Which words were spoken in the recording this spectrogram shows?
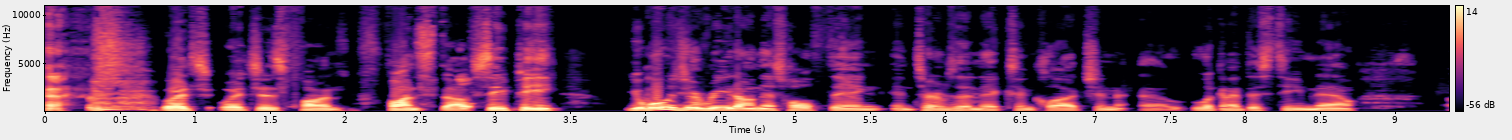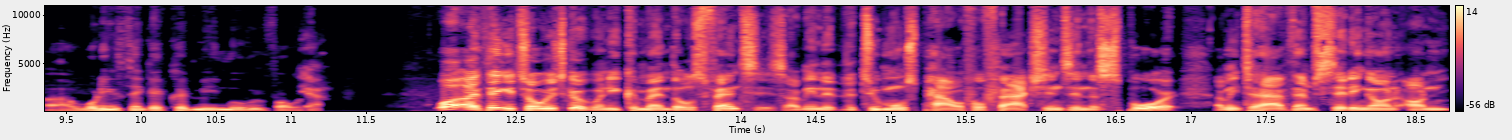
which which is fun fun stuff. Well, CP, what was your read on this whole thing in terms of the Knicks and Klutch and uh, looking at this team now? Uh, what do you think it could mean moving forward? Yeah. Well, I think it's always good when you commend those fences. I mean, the, the, two most powerful factions in the sport. I mean, to have them sitting on on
